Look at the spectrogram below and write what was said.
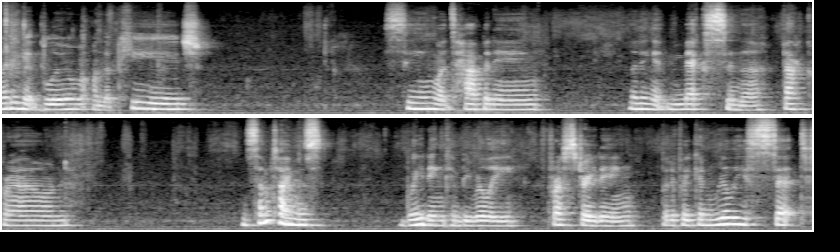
letting it bloom on the page, seeing what's happening, letting it mix in the background. And sometimes waiting can be really frustrating but if we can really sit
